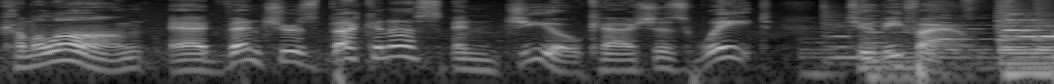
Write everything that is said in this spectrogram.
Come along, adventures beckon us, and geocaches wait to be found.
